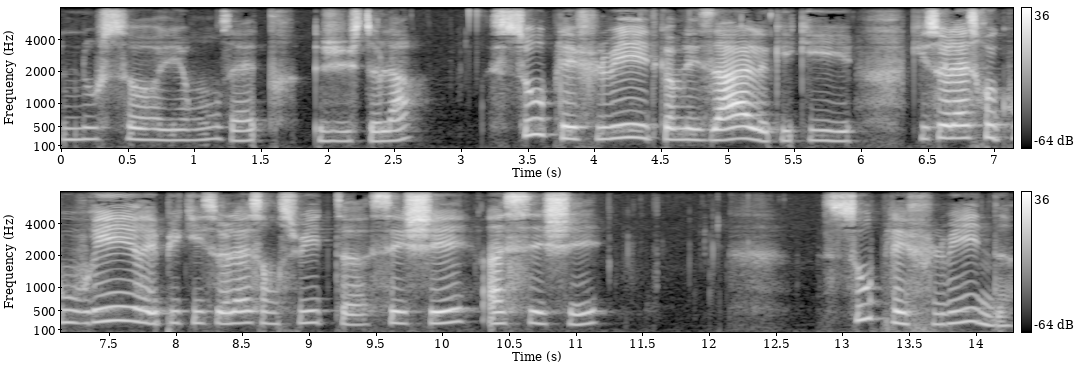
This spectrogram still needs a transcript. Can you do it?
nous saurions être juste là, souple et fluide comme les algues qui, qui, qui se laissent recouvrir et puis qui se laissent ensuite sécher, assécher. Souple et fluide,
